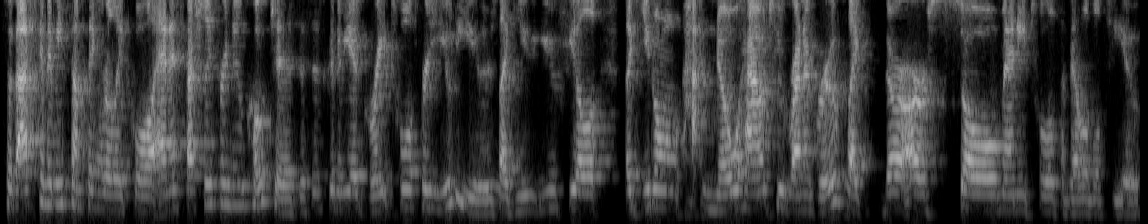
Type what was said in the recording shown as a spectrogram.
So that's going to be something really cool. And especially for new coaches, this is going to be a great tool for you to use. Like you, you feel like you don't know how to run a group. Like there are so many tools available to you.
